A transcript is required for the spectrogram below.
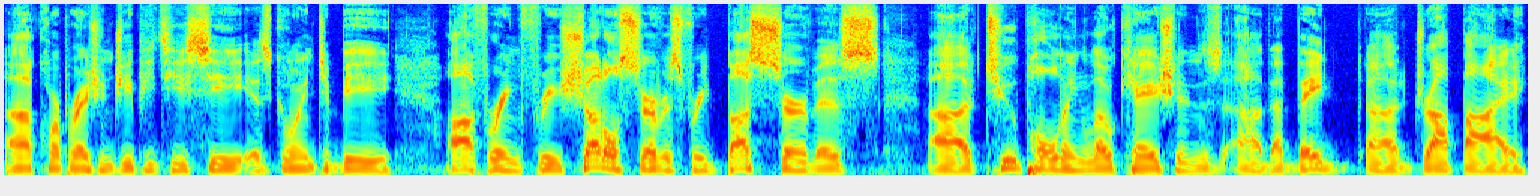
uh, Corporation (GPTC) is going to be offering free shuttle service, free bus service uh, to polling locations uh, that they uh, drop by.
